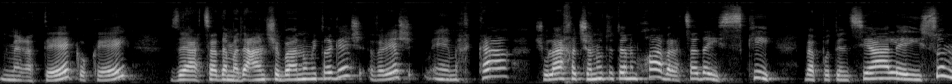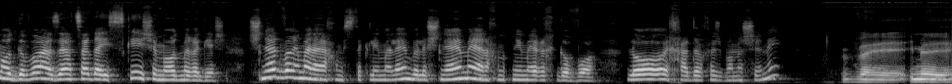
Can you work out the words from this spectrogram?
ומרתק, אוקיי? זה הצד המדען שבנו מתרגש, אבל יש uh, מחקר שאולי החדשנות יותר נמוכה, אבל הצד העסקי והפוטנציאל אה, יישום מאוד גבוה, זה הצד העסקי שמאוד מרגש. שני הדברים האלה אנחנו מסתכלים עליהם, ולשניהם אה, אנחנו נותנים ערך גבוה, לא אחד על חשבון השני. ואם אה,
